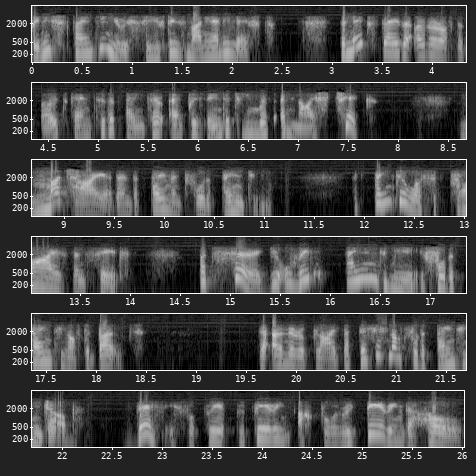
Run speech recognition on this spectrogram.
finished painting, he received his money and he left. The next day, the owner of the boat came to the painter and presented him with a nice check, much higher than the payment for the painting. The painter was surprised and said, But, sir, you already paid me for the painting of the boat. The owner replied, But this is not for the painting job. This is for pre- preparing, uh, for repairing the hole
